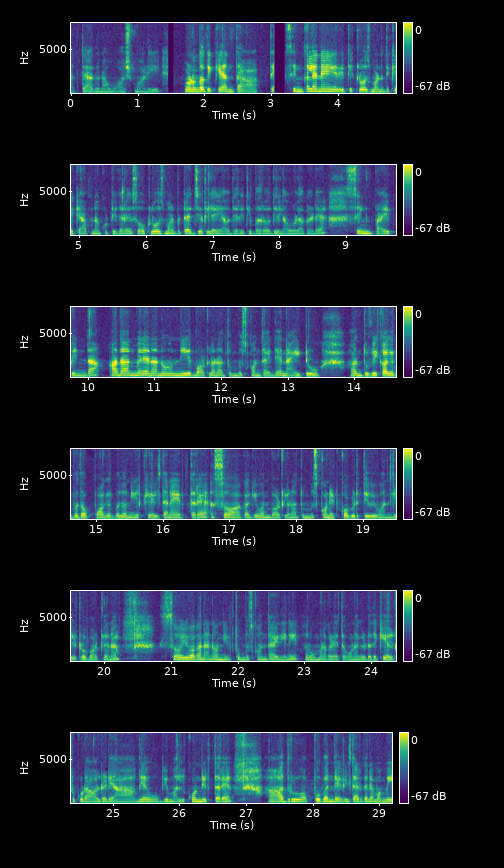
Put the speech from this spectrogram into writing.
ಮತ್ತೆ ಅದನ್ನು ವಾಶ್ ಮಾಡಿ ಒಣಗೋದಕ್ಕೆ ಅಂತ ಹಾಕ್ತೆ ಸಿಂಕಲ್ಲೇ ಈ ರೀತಿ ಕ್ಲೋಸ್ ಮಾಡೋದಕ್ಕೆ ಕ್ಯಾಪ್ನ ಕೊಟ್ಟಿದ್ದಾರೆ. ಸೊ, ಕ್ಲೋಸ್ ಮಾಡಿಬಿಟ್ಟೆ, ಜಿರಲೆ ಯಾವುದೇ ರೀತಿ ಬರೋದಿಲ್ಲ ಒಳಗಡೆ. ಸಿಂಕ್ ಪೈಪಿಂದ, ಅದಾದಮೇಲೆ ನಾನು ನೀರು ಬಾಟ್ಲನ್ನ ತುಂಬಿಸ್ಕೊತಾ ಇದ್ದೆ. ನೈಟು ದುವಿಕಾಗಿರ್ಬೋದು ಅಪ್ಪು ಆಗಿರ್ಬೋದು, ನೀರು ಕೇಳ್ತಾನೆ ಇರ್ತಾರೆ. ಸೊ, ಹಾಗಾಗಿ ಒಂದು ಬಾಟ್ಲನ್ನ ತುಂಬಿಸ್ಕೊಂಡು ಇಟ್ಕೊಬಿಡ್ತೀವಿ, ಒಂದು ಲೀಟ್ರ್ ಬಾಟ್ಲನ್ನ. ಸೊ ಇವಾಗ ನಾನು ನೀರು ತುಂಬಿಸ್ಕೊತಾ ಇದ್ದೀನಿ. ರೂಮ್ ಒಳಗಡೆ ತೊಗೊಂಡೋಗಿ ಇಡೋದಕ್ಕೆ. ಎಲ್ಲರೂ ಕೂಡ ಆಲ್ರೆಡಿ ಆಗಲೇ ಹೋಗಿ ಮಲ್ಕೊಂಡಿರ್ತಾರೆ. ಆದರೂ ಅಪ್ಪು ಬಂದು ಹೇಳ್ತಾ ಇರ್ತಾನೆ, ಮಮ್ಮಿ,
